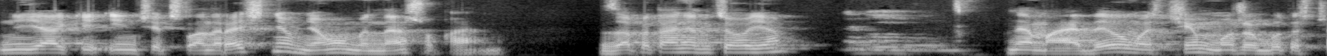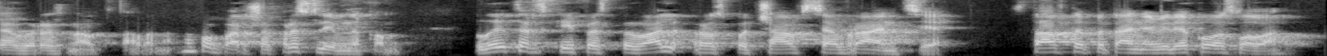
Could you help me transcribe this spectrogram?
Ніякий інший член речення в ньому ми не шукаємо. Запитання до цього є? Ні. Немає. Дивимось, чим може бути ще виражена обставина. Ну, по-перше, прислівником. Лицарський фестиваль розпочався вранці. Ставте питання від якого слова?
